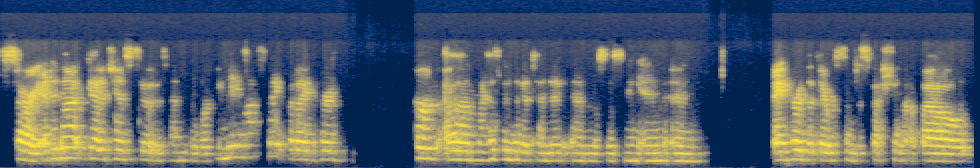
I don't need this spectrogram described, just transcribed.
sorry, I did not get a chance to attend the working meeting last night, but I heard, heard, um, my husband had attended and was listening in and I heard that there was some discussion about,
